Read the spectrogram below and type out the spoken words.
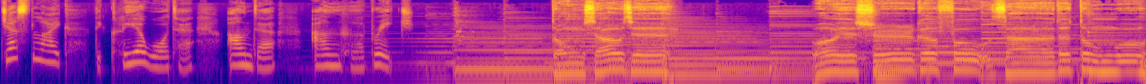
just like the clear water under Anhe Bridge. 董小姐。我也是个复杂的动物，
